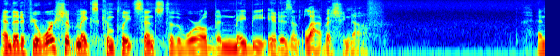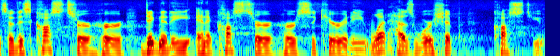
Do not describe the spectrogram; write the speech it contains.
And that if your worship makes complete sense to the world, then maybe it isn't lavish enough. And so this costs her her dignity and it costs her her security. What has worship cost you?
